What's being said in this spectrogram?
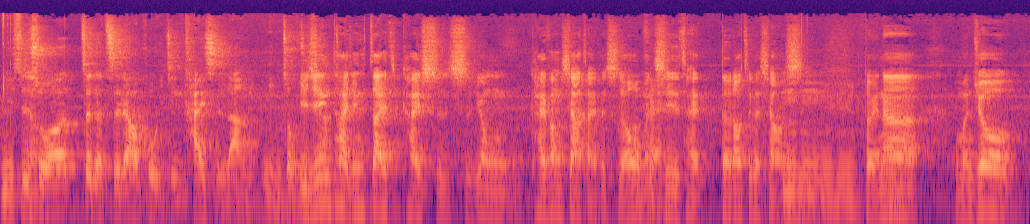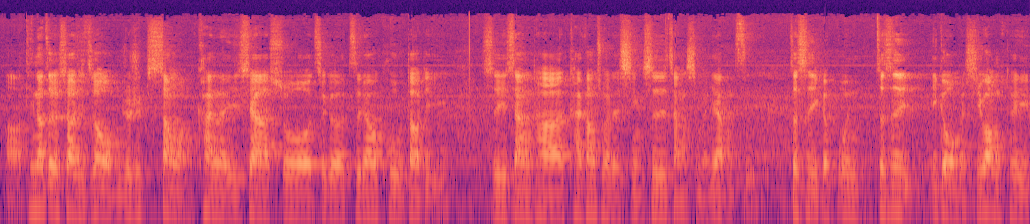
你是说这个资料库已经开始让民众已经他已经在开始使用开放下载的时候，我们其实才得到这个消息。嗯嗯对，那我们就呃听到这个消息之后，我们就去上网看了一下，说这个资料库到底实际上它开放出来的形式是长什么样子。这是一个问，这是一个我们希望可以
